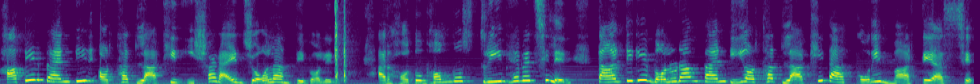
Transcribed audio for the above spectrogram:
হাতের প্যান্টির অর্থাৎ লাঠির ইশারায় জল আনতে বলেন। আর হতভম্ব স্ত্রী ভেবেছিলেন তার দিকে বলরাম প্যান্টি অর্থাৎ লাঠি তাক করে মারতে আসছেন।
